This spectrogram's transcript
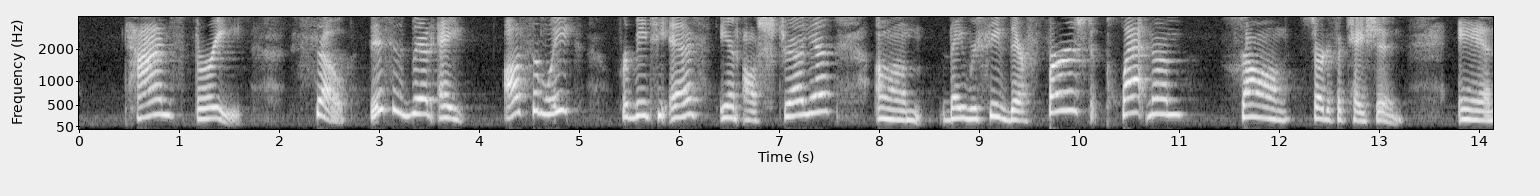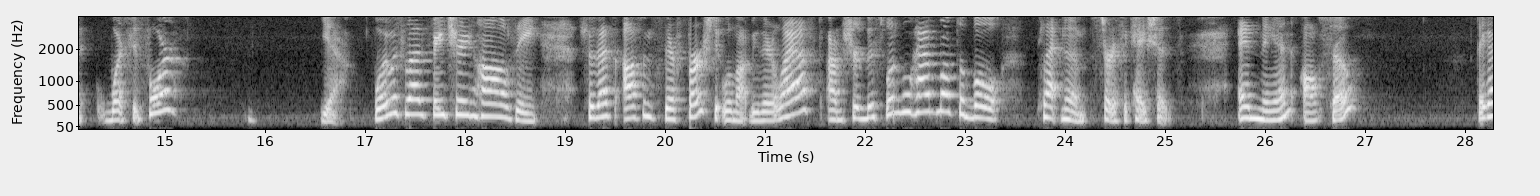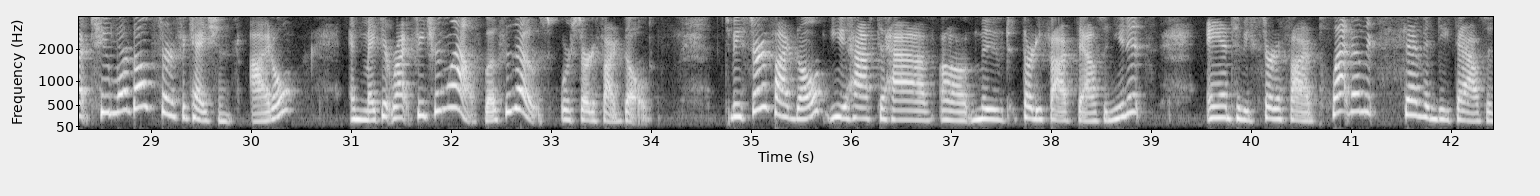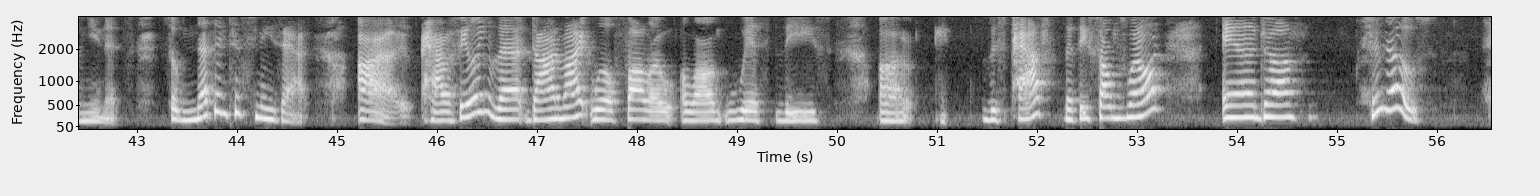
times three. So, this has been a awesome week for BTS in Australia. Um, they received their first platinum song certification. And what's it for? Yeah, Boy with Love featuring Halsey. So that's awesome. It's their first, it will not be their last. I'm sure this one will have multiple platinum certifications. And then also, they got two more gold certifications Idol and Make It Right featuring Lauv. Both of those were certified gold. To be certified gold, you have to have uh, moved 35,000 units. And to be certified platinum, it's 70,000 units. So nothing to sneeze at. I have a feeling that Dynamite will follow along with these, uh, this path that these songs went on. And uh, who knows?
